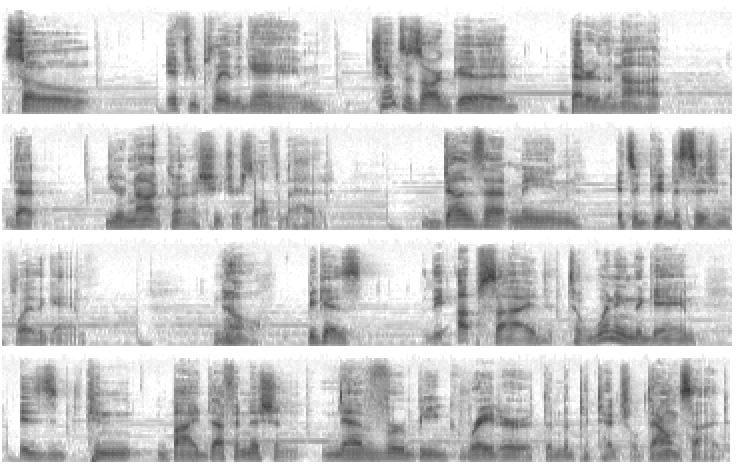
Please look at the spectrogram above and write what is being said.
So if you play the game, chances are good, better than not, that you're not going to shoot yourself in the head. Does that mean it's a good decision to play the game? No, because the upside to winning the game is can by definition never be greater than the potential downside.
